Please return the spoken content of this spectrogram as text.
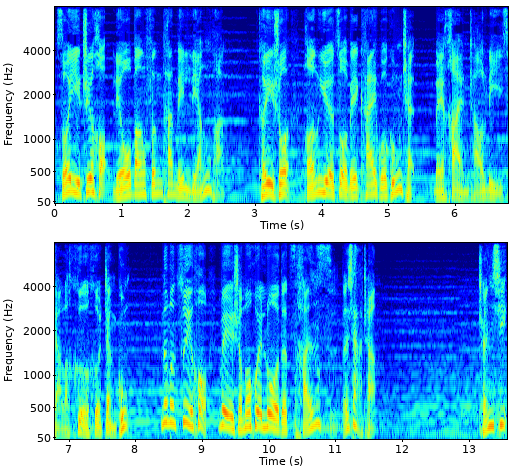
所以之后刘邦封他为梁王。可以说，彭越作为开国功臣，为汉朝立下了赫赫战功。那么最后为什么会落得惨死的下场？陈豨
